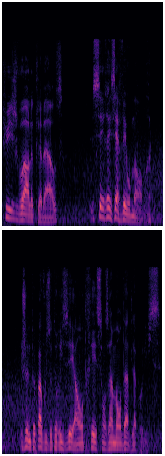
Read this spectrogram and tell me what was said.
Puis-je voir le clubhouse? C'est réservé aux membres. Je ne peux pas vous autoriser à entrer sans un mandat de la police.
